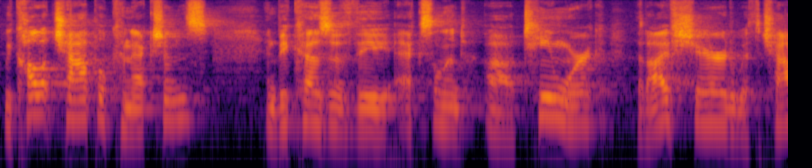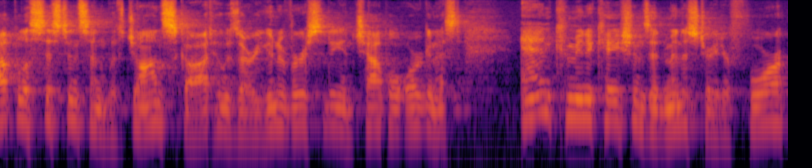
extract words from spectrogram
We call it Chapel Connections. And because of the excellent uh, teamwork that I've shared with chapel assistants and with John Scott, who is our university and chapel organist and communications administrator for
